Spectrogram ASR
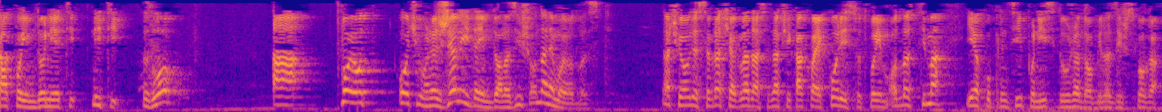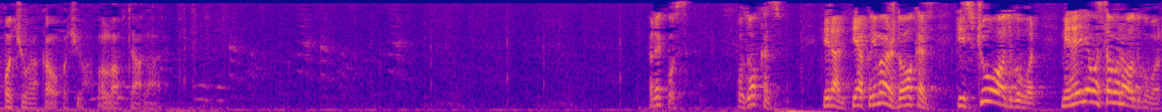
kako im donijeti, niti zlo, a tvoj očuva ne želi da im dolaziš, onda nemoj odlaziti. Znači ovdje se vraća, gleda se znači kakva je korist u tvojim odlascima, iako u principu nisi dužan da obilaziš svoga očuha kao očuha. Allah ta'ala. Rekao sam. Po dokazu. Ti radi. Ti ako imaš dokaz, ti si čuo odgovor. Mi ne idemo samo na odgovor.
